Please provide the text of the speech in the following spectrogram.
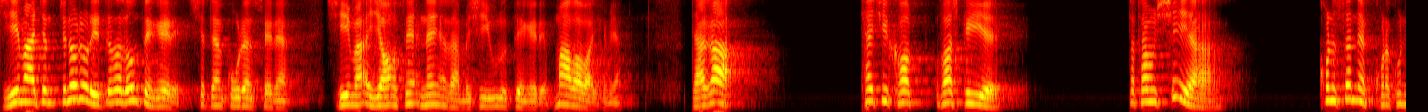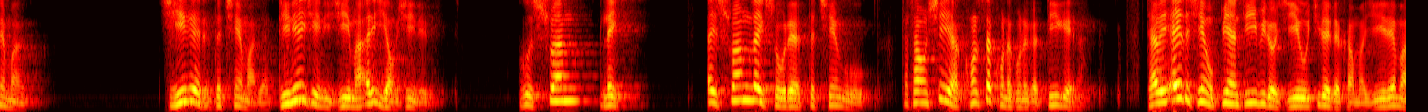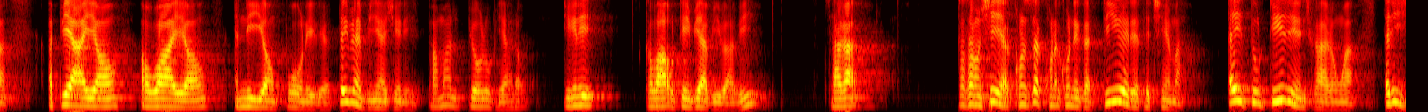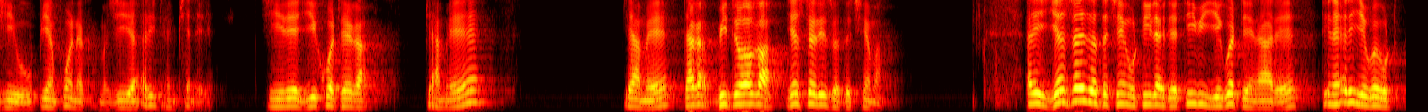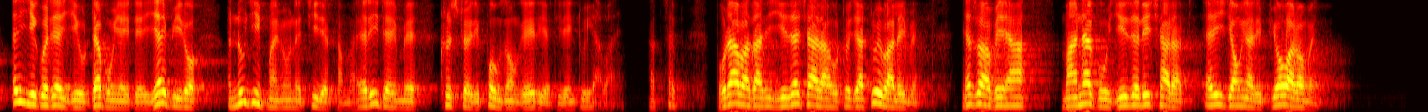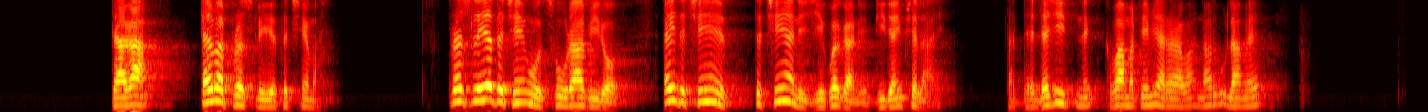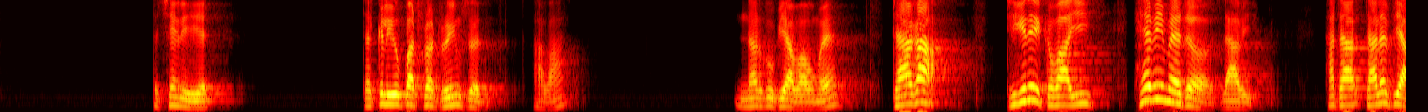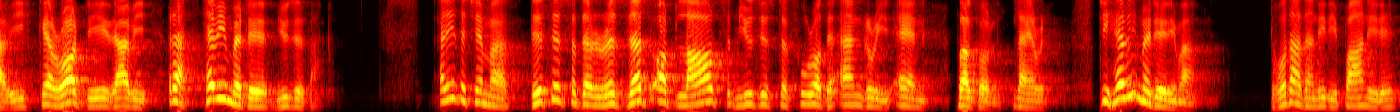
ရေမှာကျွန်တော်တို့တွေတစ်သလုံးသင်ခဲ့တယ်၈တန်း9တန်း10တန်း ရေမှာအယောင်အဆင်းအနက်ရတာမရှိဘူးလို့သင်ခဲ့တယ်မှားပါပါခင်ဗျာဒါက Tchaikovsky ရဲ့1889ခုနှစ်မှာရေးခဲ့တဲ့တခြင်းပါဗျာဒီနေ့အချိန်ကြီးရေမှာအဲ့ဒီအယောင်ရှိနေတယ်အခု Swam Lake အဲ့ Swam Lake ဆိုတဲ့တခြင်းကို1889ခုနှစ်ကတီးခဲ့တာဒါပေမဲ့အဲ့ဒီတခြင်းကိုပြန်တီးပြီးတော့ရေကိုကြည့်လိုက်တဲ့အခါမှာရေထဲမှာ အပြာရောင်အဝါရောင်အနီရောင်ပေါ်နေတယ်သိပ္ပံပညာရှင်တွေဘာမှပြောလို့မရတော့ဒီကနေ့ကဘာကိုတင်ပြပြီးပါပြီဇာက1889ခုနှစ်ကတီးခဲ့တဲ့တခြင်းမှာအဲ့ဒီသူတီးစဉ်ခြားတော့ကအဲ့ဒီရေကိုပြန်ဖွင့်တဲ့အခါမှာရေကအဲ့ဒီတိုင်းဖြစ်နေတယ်ရေတဲ့ရေခွက်ထဲကပြမယ်ပြမယ်ဒါကဘီတောက yesterday ဆိုတဲ့ချင်းမှာ အဲ့ဒီ yesterday ဆိုတဲ့ချင်းကိုတီးလိုက်တယ်တီးပြီးရေခွက်တင်ထားတယ်တင်တယ်အဲ့ဒီရေခွက်ကိုအဲ့ဒီရေခွက်ထဲရေကိုဓာတ်ပုံရိုက်တယ်ရိုက်ပြီးတော့အနုကြည့်မှန်မြုံနဲ့ကြည့်တဲ့အခါမှာအဲ့ဒီတိုင်းပဲခရစ်စတယ်ပုံဆောင်ခဲတွေကဒီတိုင်းတွေ့ရပါတယ်ဗုဒ္ဓဘာသာကြီးရေစက်ချတာကိုတွေ့ကြတွေ့ပါလိမ့်မယ်မြတ်စွာဘုရားမာနတ်ကိုရေစက်လေးချတာအဲ့ဒီအကြောင်းအရာတွေပြောပါတော့မယ်ဒါက Elvis Presley ရဲ့တခြင်းပါ Presley ရဲ့တခြင်းကိုဆိုထားပြီးတော့အဲ့ဒီတခြင်းရဲ့တခြင်းကနေရေခွက်ကနေဒီတိုင်းဖြစ်လာတယ် ဒါလက်ရှိကဘာမတင်ပြထားတာပါနောက်တစ်ခုလာမယ်တခြင်းတွေရဲ့ The Cleopatra Dream ဆိုတဲ့ဟာပါနောက်တစ်ခုပြပါဦးမယ်ဒါကဒီကနေ့ကဘာကြီး heavy metal လာပြီဟာဒါဒါလည်းပြပြီ carrot တွေလာပြီအဲ့ဒါ heavy metal music ပါအဲ့ဒီသချင်းမှာ this is the result of loud music the full of the angry and bugle lyric ဒီ heavy metal တွေမှာဒေါသတန်လေးတွေပါနေတယ်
